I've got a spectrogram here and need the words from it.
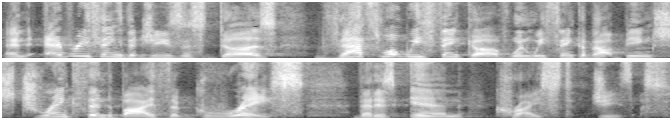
and everything that Jesus does, that's what we think of when we think about being strengthened by the grace that is in Christ Jesus.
